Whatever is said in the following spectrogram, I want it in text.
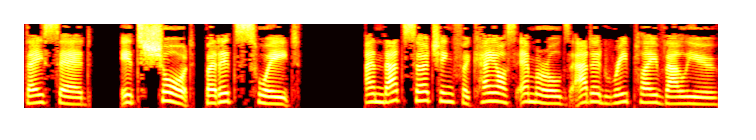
They said, "...it's short, but it's sweet," and that searching for Chaos Emeralds added replay value.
